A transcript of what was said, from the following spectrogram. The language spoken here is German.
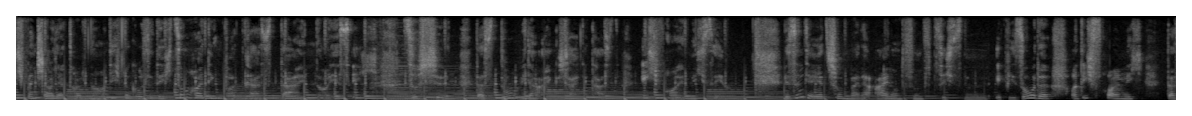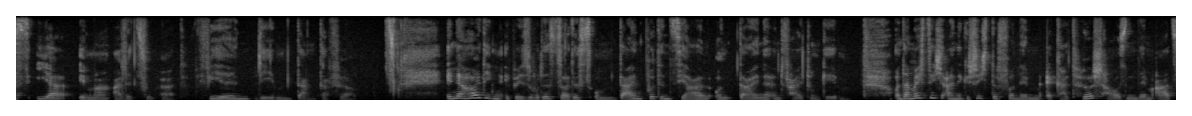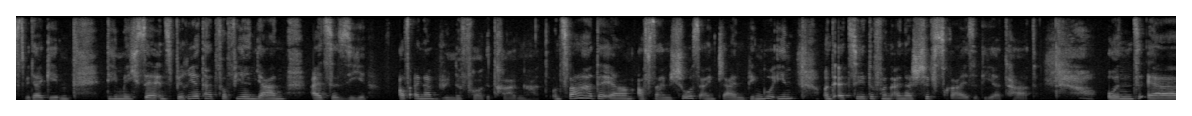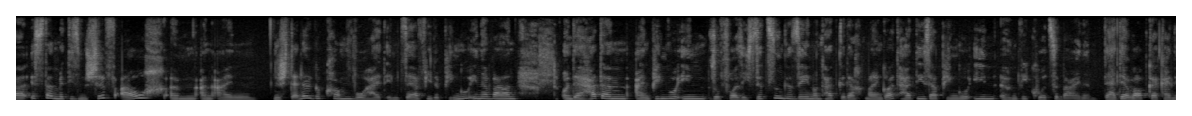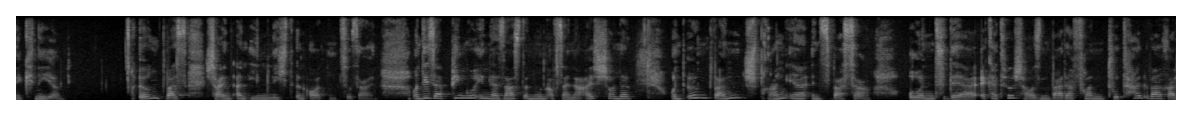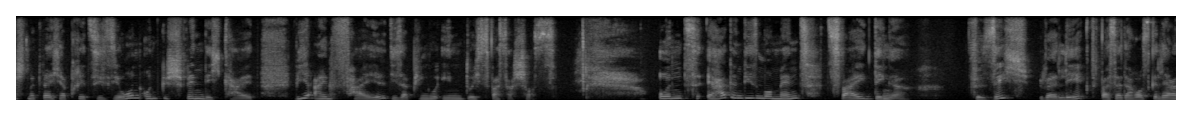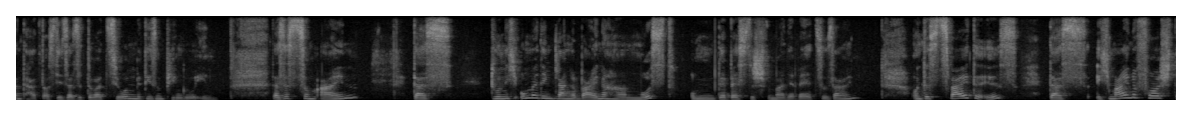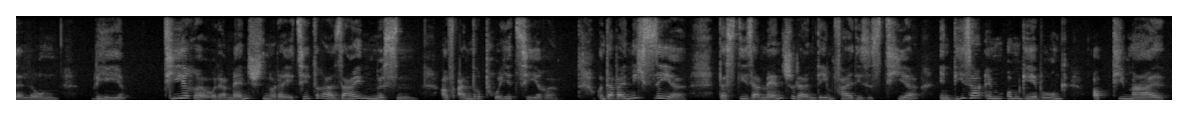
Ich bin Claudia Trollner und ich begrüße dich zum heutigen Podcast Dein neues Ich. So schön, dass du wieder eingeschaltet hast. Ich freue mich sehr. Wir sind ja jetzt schon bei der 51. Episode und ich freue mich, dass ihr immer alle zuhört. Vielen lieben Dank dafür. In der heutigen Episode soll es um dein Potenzial und deine Entfaltung geben. Und da möchte ich eine Geschichte von dem Eckhard Hirschhausen, dem Arzt, wiedergeben, die mich sehr inspiriert hat vor vielen Jahren, als er sie auf einer Bühne vorgetragen hat. Und zwar hatte er auf seinem Schoß einen kleinen Pinguin und erzählte von einer Schiffsreise, die er tat. Und er ist dann mit diesem Schiff auch ähm, an einen eine Stelle gekommen, wo halt eben sehr viele Pinguine waren. Und er hat dann einen Pinguin so vor sich sitzen gesehen und hat gedacht, mein Gott, hat dieser Pinguin irgendwie kurze Beine. Der hat ja überhaupt gar keine Knie. Irgendwas scheint an ihm nicht in Ordnung zu sein. Und dieser Pinguin, der saß dann nun auf seiner Eisscholle und irgendwann sprang er ins Wasser. Und der Eckhard Hirschhausen war davon total überrascht, mit welcher Präzision und Geschwindigkeit wie ein Pfeil dieser Pinguin durchs Wasser schoss. Und er hat in diesem Moment zwei Dinge für sich überlegt, was er daraus gelernt hat, aus dieser Situation mit diesem Pinguin. Das ist zum einen, dass du nicht unbedingt lange Beine haben musst, um der beste Schwimmer der Welt zu sein. Und das Zweite ist, dass ich meine Vorstellung, wie Tiere oder Menschen oder etc. sein müssen, auf andere projiziere und dabei nicht sehe, dass dieser Mensch oder in dem Fall dieses Tier in dieser Umgebung optimal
